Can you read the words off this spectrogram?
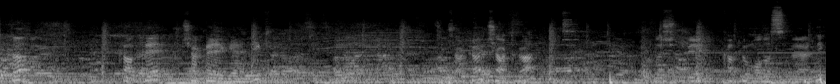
Burada kafe Çaka'ya geldik. Çaka, Çakra. Burada şimdi bir kafe molası verdik.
